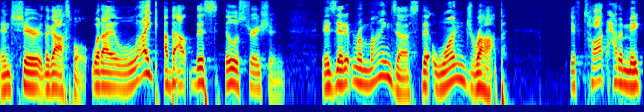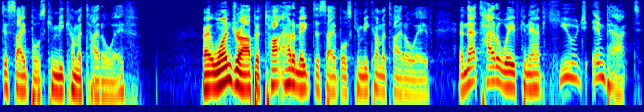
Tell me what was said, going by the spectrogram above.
and share the gospel. What I like about this illustration is that it reminds us that one drop, if taught how to make disciples, can become a tidal wave. Right? One drop, if taught how to make disciples, can become a tidal wave. And that tidal wave can have huge impact.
